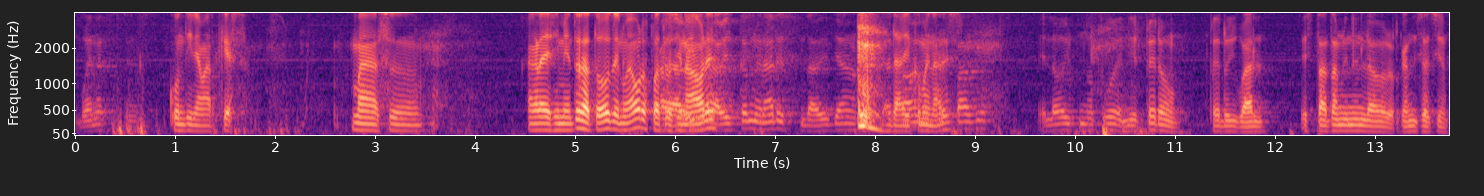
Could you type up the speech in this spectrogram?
Buena asistencia. cundinamarquesa. Más eh, agradecimientos a todos de nuevo, los patrocinadores. David, David Colmenares, David ya, ya David Colmenares. este. Él hoy no pudo venir, pero, pero igual está también en la organización.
